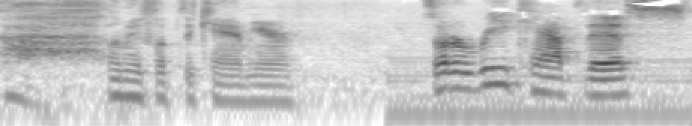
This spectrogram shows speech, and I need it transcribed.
Let me flip the cam here. So to recap this,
